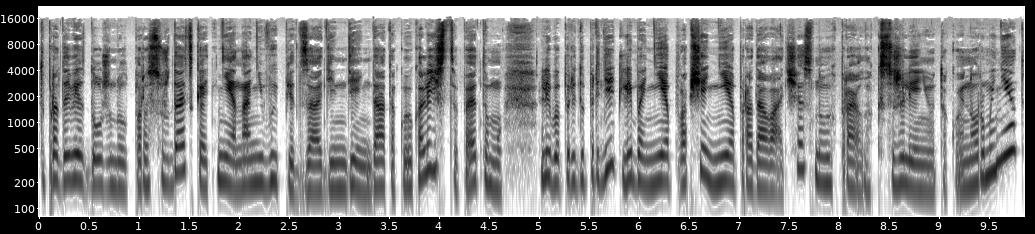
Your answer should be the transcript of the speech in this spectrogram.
то продавец должен был порассуждать, сказать, не, она не выпьет за один день да, такое количество, поэтому либо предупредить, либо не, вообще не продавать. Сейчас в новых правилах, к сожалению, такой нормы нет,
